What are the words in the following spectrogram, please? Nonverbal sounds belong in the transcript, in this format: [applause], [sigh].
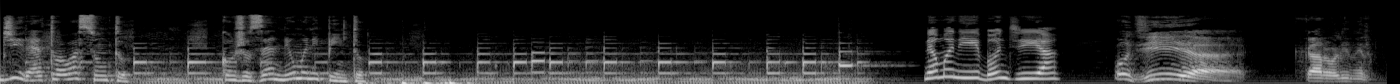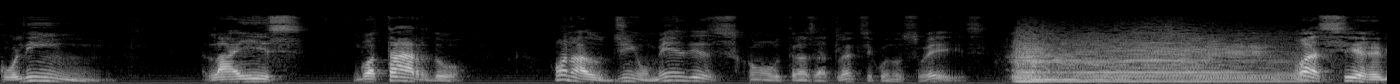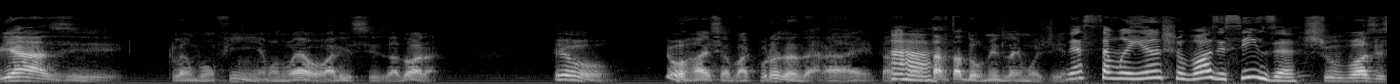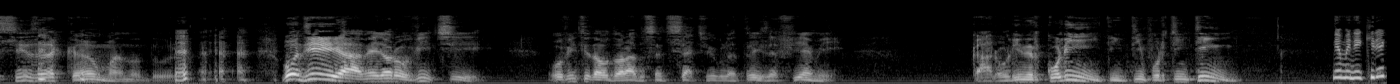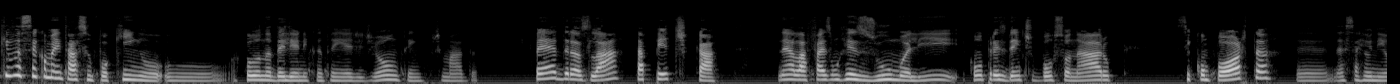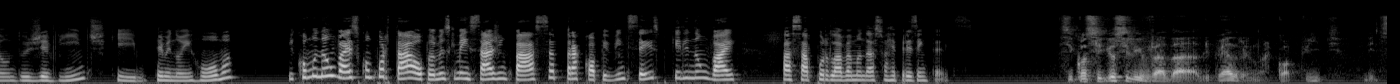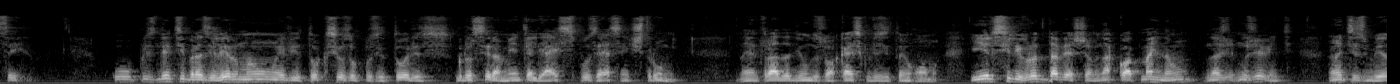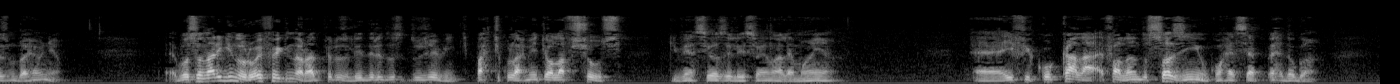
Direto ao assunto, com José Neumann e Pinto. Neumani, bom dia. Bom dia, Carolina Ercolim, Laís Gotardo, Ronaldinho Mendes com o transatlântico no Suez, Moacir Biasi, Clã Bonfim, Emanuel, Alice Isadora, eu e o Raíssa Abac, por onde andará, hein? Tá, ah, tá, tá, tá, dormindo lá em Mogi. Né? Nessa manhã chuvosa e cinza? Chuvosa e cinza é cama [laughs] no duro. [laughs] Bom dia, melhor ouvinte. Ouvinte da Eldorado 107,3 FM. Carolina Ercolim, tintim por tintim. Menina, queria que você comentasse um pouquinho o, a coluna da Eliane Cantanhede de ontem, chamada Pedras lá, tapete cá. Né, ela faz um resumo ali como o presidente Bolsonaro se comporta é, nessa reunião do G20 que terminou em Roma e como não vai se comportar, ou pelo menos que mensagem passa para a COP26, porque ele não vai passar por lá, vai mandar sua representantes. Se conseguiu se livrar da, de pedra na COP20, 26, o presidente brasileiro não evitou que seus opositores, grosseiramente, aliás, pusessem estrume na entrada de um dos locais que visitou em Roma. E ele se livrou de dar vexame na COP, mas não no G20, antes mesmo da reunião. É, Bolsonaro ignorou e foi ignorado pelos líderes do, do G20, particularmente Olaf Scholz, que venceu as eleições na Alemanha é, e ficou cala, falando sozinho com Recep Erdogan,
